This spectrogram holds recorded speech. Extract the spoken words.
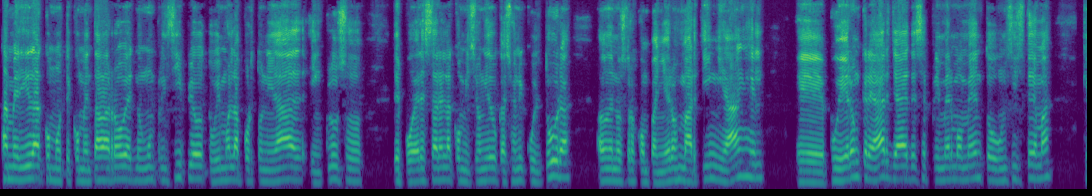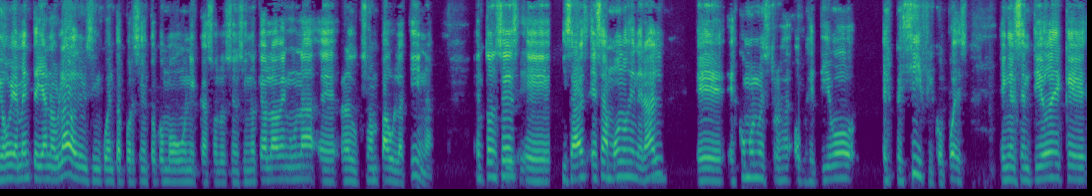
a medida, como te comentaba Robert, en un principio tuvimos la oportunidad incluso de poder estar en la Comisión de Educación y Cultura, donde nuestros compañeros Martín y Ángel eh, pudieron crear ya desde ese primer momento un sistema que obviamente ya no hablaba de un 50% como única solución, sino que hablaba en una eh, reducción paulatina. Entonces, eh, quizás ese mono general es como nuestro objetivo específico, pues, en el sentido de que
